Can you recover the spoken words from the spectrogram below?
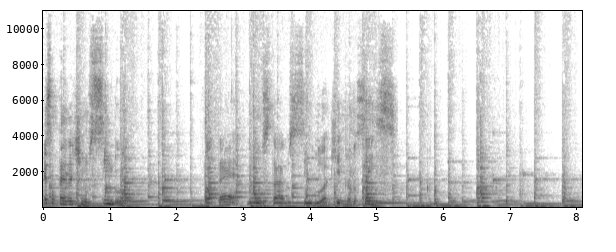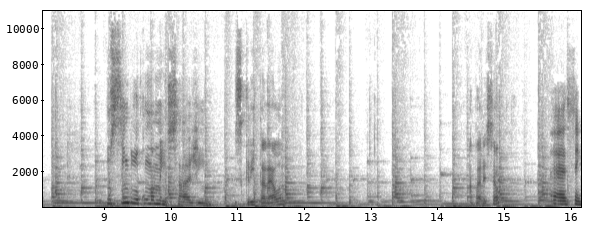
Essa pedra tinha um símbolo. Vou até mostrar o símbolo aqui pra vocês. Um símbolo com uma mensagem escrita nela. Apareceu? É, sim.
